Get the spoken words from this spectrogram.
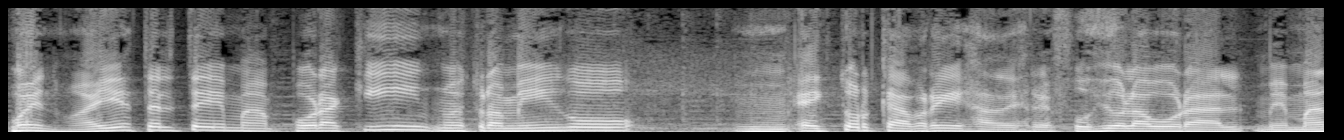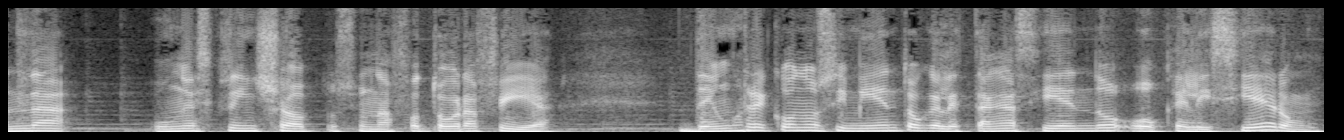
Bueno, ahí está el tema. Por aquí nuestro amigo mm, Héctor Cabreja de Refugio Laboral me manda un screenshot, pues una fotografía de un reconocimiento que le están haciendo o que le hicieron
